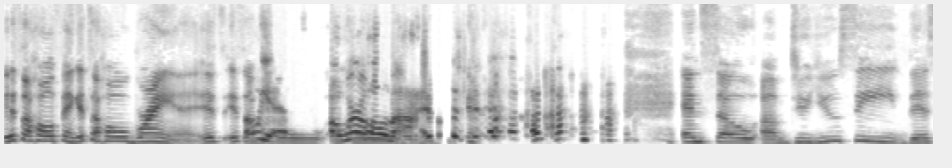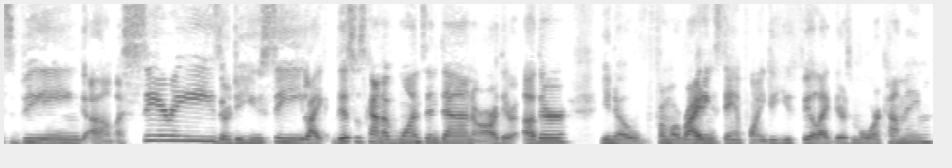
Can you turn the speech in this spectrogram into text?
it's a whole thing. It's a whole brand. It's it's a oh yeah. oh, we're a whole vibe. and so, um, do you see this being um, a series, or do you see like this was kind of once and done, or are there other, you know, from a writing standpoint, do you feel like there's more coming?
